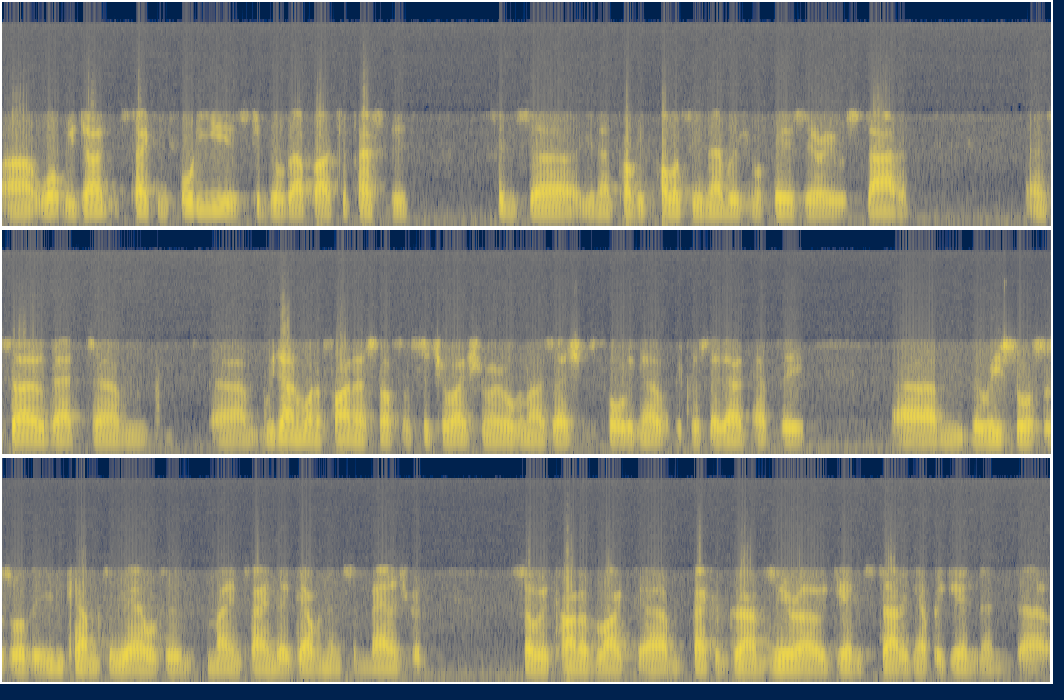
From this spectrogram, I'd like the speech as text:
Uh, what we don't, it's taken 40 years to build up our capacity since, uh, you know, public policy in the Aboriginal affairs area was started. And so that um, um, we don't want to find ourselves in a situation where organisations are falling over because they don't have the um, the resources or the income to be able to maintain their governance and management. So we're kind of like um, back at ground zero again, starting up again, and uh,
